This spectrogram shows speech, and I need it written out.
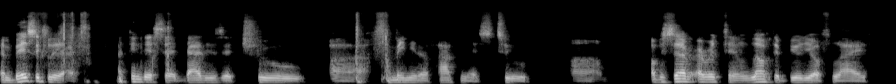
and basically, I, I think they said that is a true uh, meaning of happiness to um, observe everything, love the beauty of life,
